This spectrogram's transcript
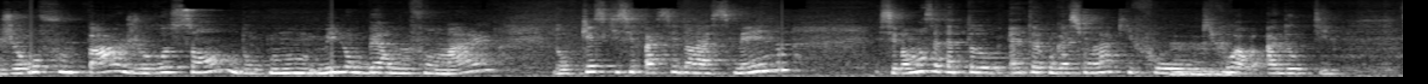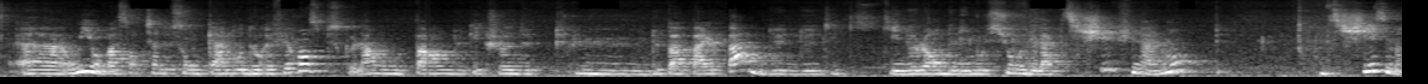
je refoule pas, je ressens, donc mes lombaires me font mal. Donc qu'est-ce qui s'est passé dans la semaine? C'est vraiment cette interrogation-là qu'il faut, mmh. qu'il faut adopter. Euh, oui, on va sortir de son cadre de référence, puisque là, on parle de quelque chose de plus de pas palpable, de, qui est de l'ordre de l'émotion et de la psyché finalement. psychisme.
